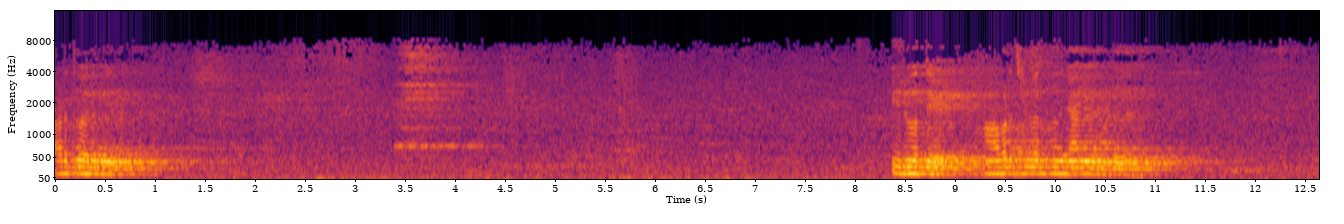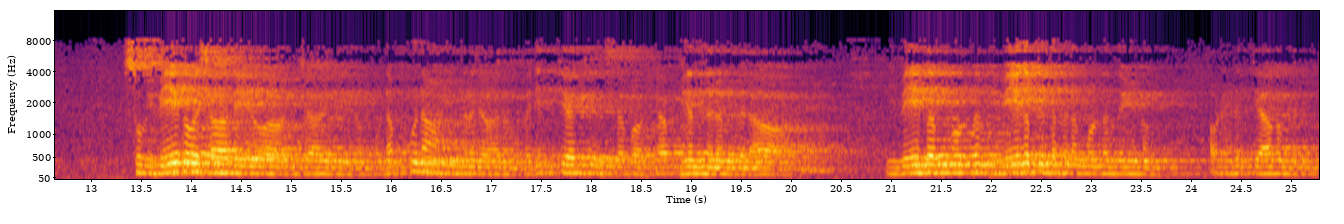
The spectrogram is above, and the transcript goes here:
അടുത്തു വരുന്നതിന് ഇരുപത്തിയേഴ് ആവർത്തിച്ചു വരുന്നത് ഞാൻ വിടുകയാണ് സ്വവിവേകവശാദേവ വിചാരീരം പുനഃപുന ഇന്ദ്രജാലം പരിത്യാഭ്യന്തരം വര. വിവേകം കൊണ്ട് വിവേകത്തിന്റെ ഫലം കൊണ്ട് എന്ത് ചെയ്യണം? അവിടെ ത്യാഗം വരും.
